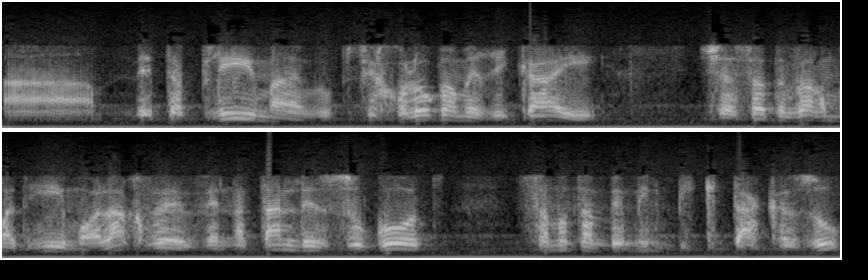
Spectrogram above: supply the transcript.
המטפלים, הפסיכולוג האמריקאי, שעשה דבר מדהים, הוא הלך ו, ונתן לזוגות, שם אותם במין בקתה כזו,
